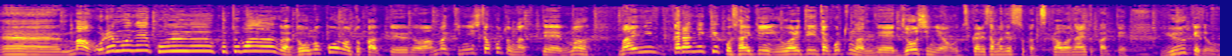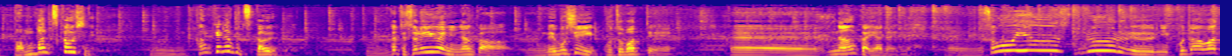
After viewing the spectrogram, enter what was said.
えー、まあ俺もねこういう言葉がどうのこうのとかっていうのはあんまり気にしたことなくてまあ前にからね結構最近言われていたことなんで上司には「お疲れ様です」とか使わないとかって言うけどバンバン使うしね、うん、関係なく使うよね、うん、だってそれ以外になんかめぼしい言葉ってえー、なんか嫌だよね、うん、そういうルールにこだわっ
